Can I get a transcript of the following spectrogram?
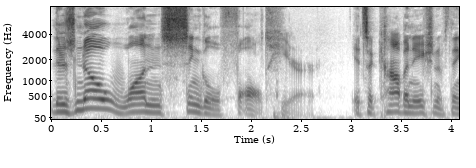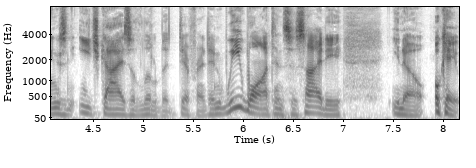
There's no one single fault here. It's a combination of things, and each guy is a little bit different. And we want in society, you know, okay,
